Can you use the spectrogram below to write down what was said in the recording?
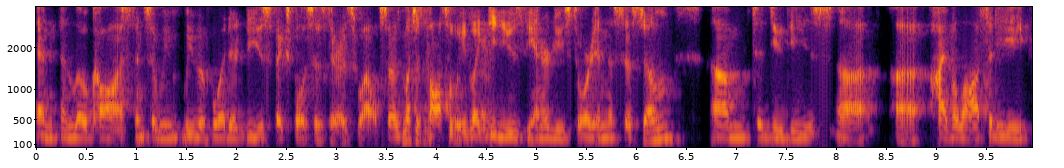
and, and low cost. And so we've we've avoided the use of explosives there as well. So as much as possible, we'd like to use the energy stored in the system um, to do these uh, uh, high velocity,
